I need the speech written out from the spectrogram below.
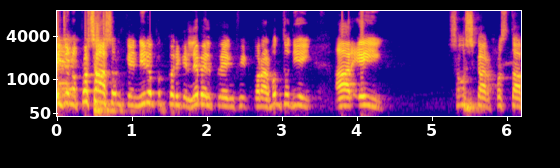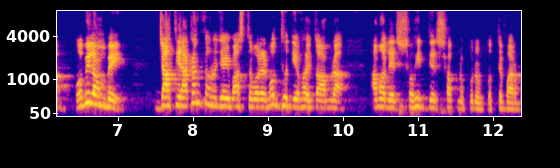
এই জন্য প্রশাসনকে নিরপেক্ষ রেখে লেভেল প্লেইং ফিট করার মধ্য দিয়েই আর এই সংস্কার প্রস্তাব অবিলম্বে জাতির আকাঙ্ক্ষা অনুযায়ী বাস্তবনের মধ্য দিয়ে হয়তো আমরা আমাদের শহীদদের স্বপ্ন পূরণ করতে পারব।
